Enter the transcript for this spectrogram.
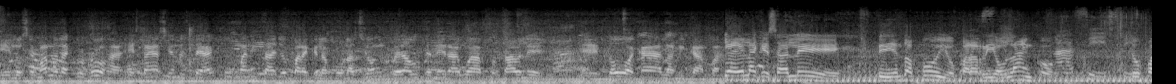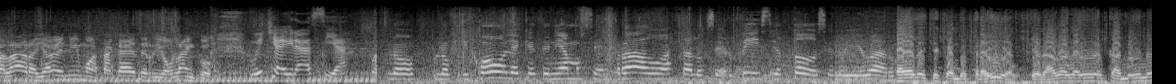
eh, los hermanos de la Cruz Roja están haciendo este acto humanitario para que la población pueda obtener agua potable eh, todo acá a la Micamba. Ella es la que sale pidiendo apoyo para Río Blanco. Ah, sí, sí. Tu palabra, ya venimos hasta acá desde Río Blanco. Muchas gracias. Los, los frijoles que teníamos sembrados, hasta los servicios, todo se lo llevaron. Cada vez que cuando traían, quedaban ahí en el camino,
